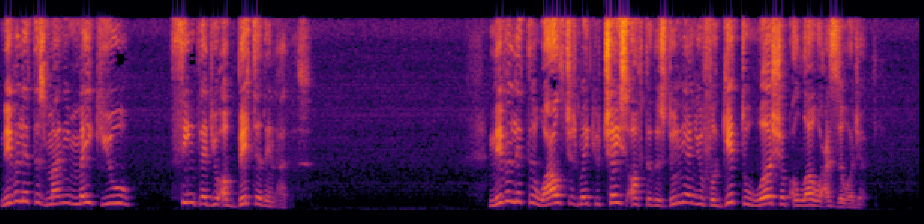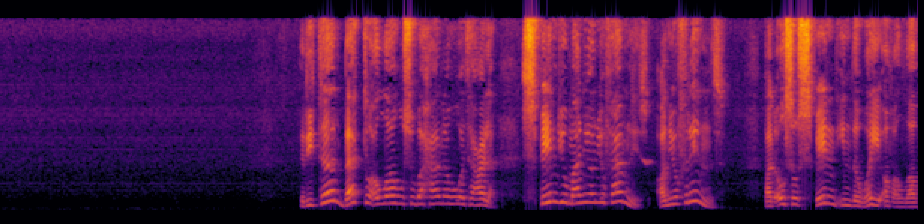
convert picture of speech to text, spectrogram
Never let this money make you think that you are better than others. Never let the wealth just make you chase after this dunya and you forget to worship Allah Azza wa. Return back to Allah subhanahu wa ta'ala. Spend your money on your families, on your friends, but also spend in the way of Allah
